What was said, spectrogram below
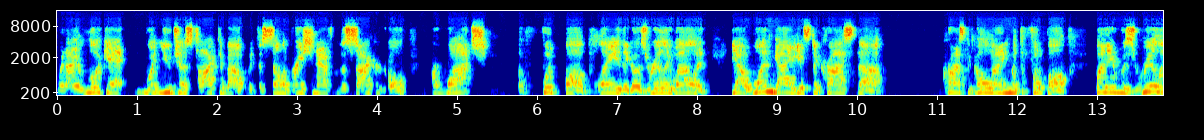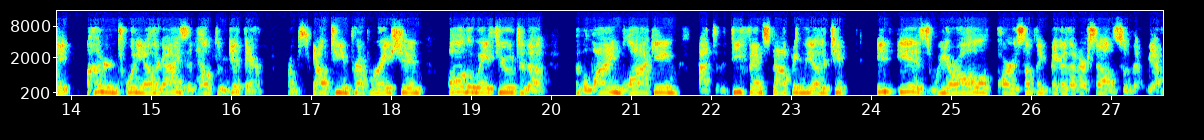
When i look at what you just talked about with the celebration after the soccer goal or watch a football play that goes really well and yeah one guy gets to cross the cross the goal line with the football, but it was really 120 other guys that helped him get there from scout team preparation all the way through to the to the line blocking, uh, to the defense stopping the other team. It is, we are all part of something bigger than ourselves, so that we have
